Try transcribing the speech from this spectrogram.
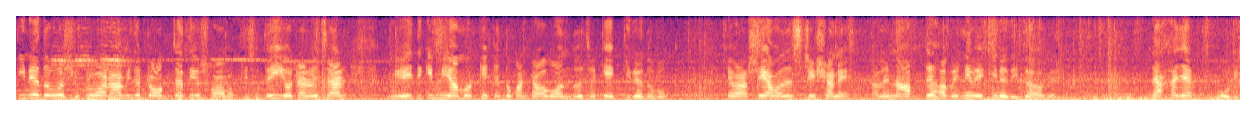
কিনে দেবো শুক্রবার? আমি তো টক জাতীয় সব কিছুতেই ওটা রয়েছে। আর এইদিকে মিয়ামোর কেকের দোকানটাও বন্ধ হয়েছে, কেক কিনে দেবো। এবার সে আমাদের স্টেশনে। তাহলে নামতে হবে, নেমে কিনে দিতে হবে। দেখা যাক কি করি।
